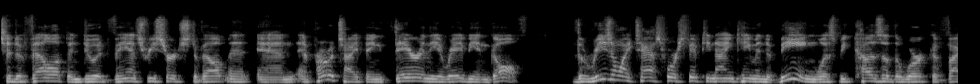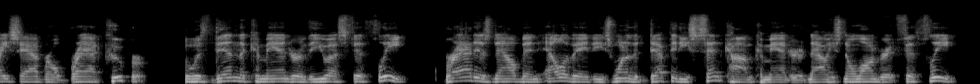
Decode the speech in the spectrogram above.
to develop and do advanced research development and, and prototyping there in the Arabian Gulf. The reason why Task Force 59 came into being was because of the work of Vice Admiral Brad Cooper, who was then the commander of the U.S. Fifth Fleet. Brad has now been elevated. He's one of the deputy CENTCOM commanders now. He's no longer at Fifth Fleet.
